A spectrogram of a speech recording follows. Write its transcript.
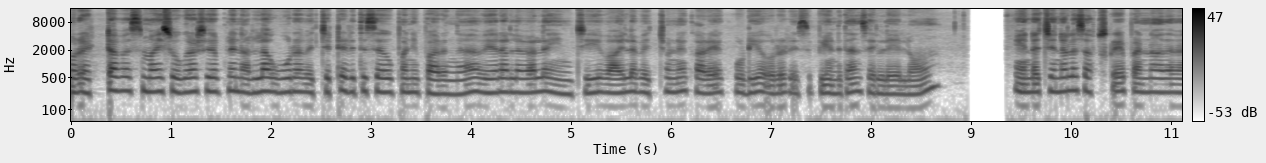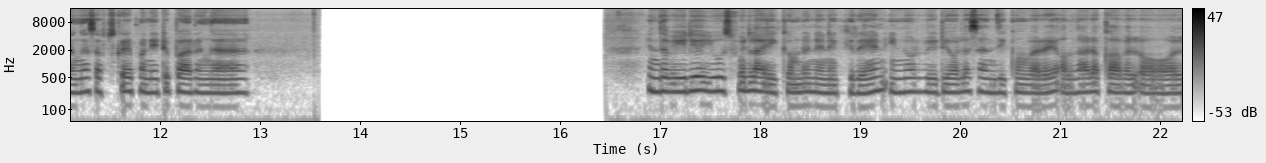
ஒரு எட்டு ஹவர்ஸ் மாதிரி சுகர் ஷேப்பில் நல்லா ஊற வச்சுட்டு எடுத்து சர்வ் பண்ணி பாருங்கள் வேறு லெவலில் இஞ்சி வாயில் வச்சோன்னே கரையக்கூடிய ஒரு ரெசிபின்னு தான் செல்லும் என்னோடய சேனலை சப்ஸ்கிரைப் பண்ணாதவங்க சப்ஸ்கிரைப் பண்ணிவிட்டு பாருங்கள் இந்த வீடியோ யூஸ்ஃபுல்லாக இருக்கும்னு நினைக்கிறேன். இன்னொரு வீடியோவில் சந்திக்கும் வரை அல்லாட காவல் ஆல்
